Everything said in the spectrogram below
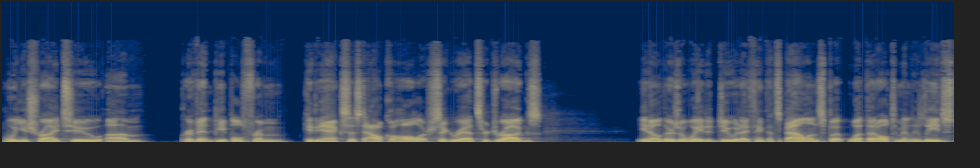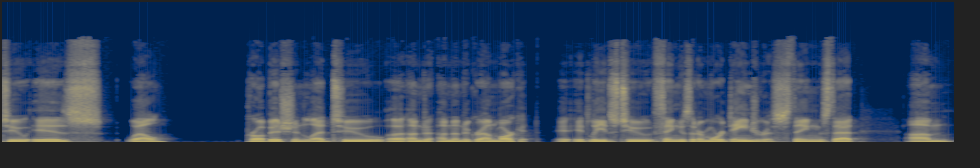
when you try to um, prevent people from getting access to alcohol or cigarettes or drugs, you know, there's a way to do it. I think that's balanced. But what that ultimately leads to is, well, prohibition led to uh, under, an underground market. It, it, leads to things that are more dangerous, things that um,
